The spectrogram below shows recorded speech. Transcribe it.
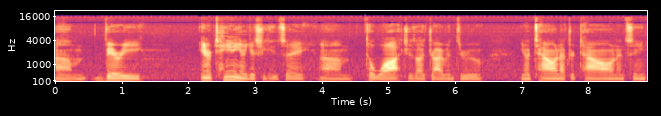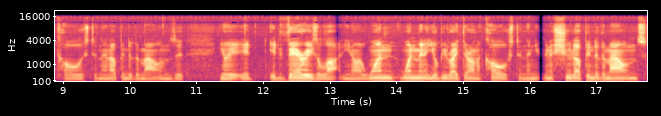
um, very entertaining, I guess you could say, um, to watch as I was driving through, you know, town after town and seeing coast, and then up into the mountains. It, you know, it it varies a lot. You know, one one minute you'll be right there on the coast, and then you're gonna shoot up into the mountains.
